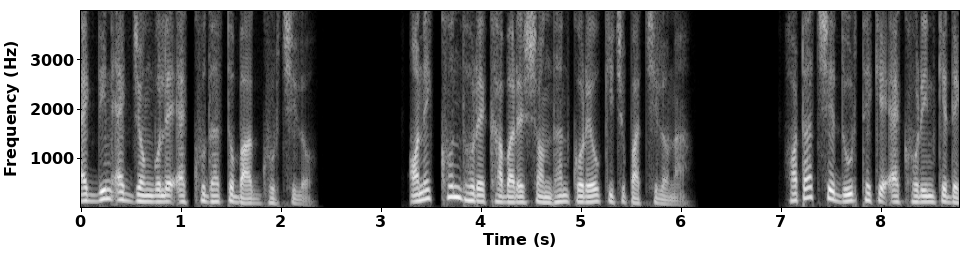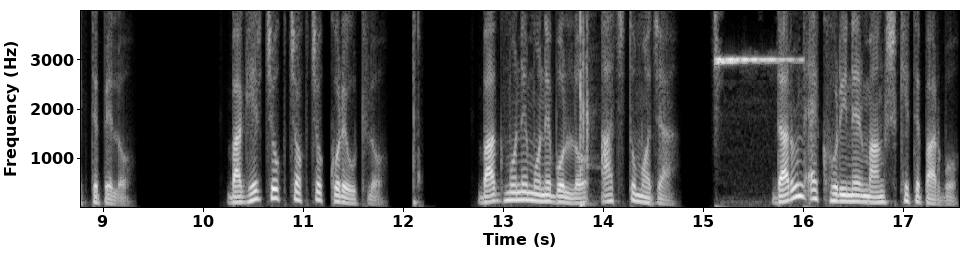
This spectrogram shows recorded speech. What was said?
একদিন এক জঙ্গলে এক ক্ষুধার্ত বাঘ ঘুরছিল। অনেকক্ষণ ধরে খাবারের সন্ধান করেও কিছু পাচ্ছিল না। হঠাৎ সে দূর থেকে এক হরিণকে দেখতে পেল। বাঘের চোখ চকচক করে উঠল। বাঘ মনে মনে বলল, আজ তো মজা। দারুণ এক হরিণের মাংস খেতে পারব।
